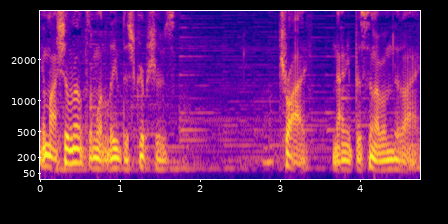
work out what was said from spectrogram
In my show notes, I'm going to leave the scriptures. I'll try 90% of them that I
